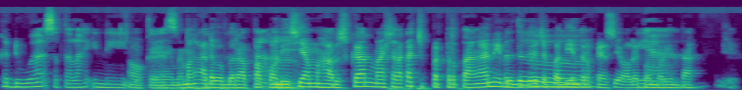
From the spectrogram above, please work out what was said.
kedua setelah ini. Gitu. Oke, okay. gitu. memang ada beberapa uh -uh. kondisi yang mengharuskan masyarakat cepat tertangani Betul. begitu ya, cepat diintervensi oleh ya, pemerintah. Gitu.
